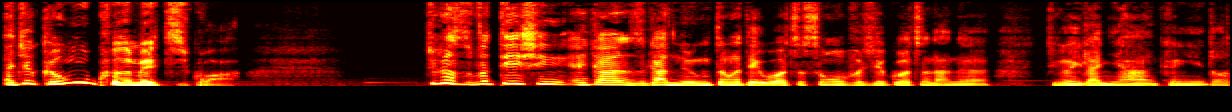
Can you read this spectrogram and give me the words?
而且搿我觉着蛮奇怪，就讲是勿担心，哎讲自家囡恩蹲辣台湾或者生活勿习惯或者哪能，就讲伊拉娘跟伊一道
